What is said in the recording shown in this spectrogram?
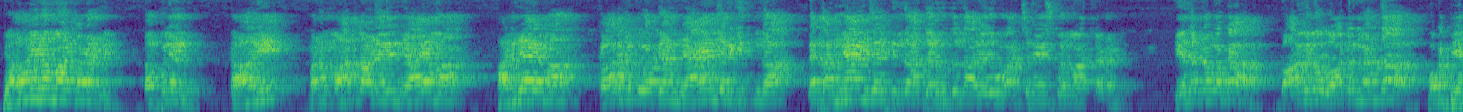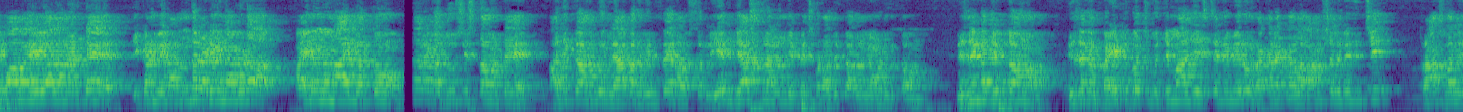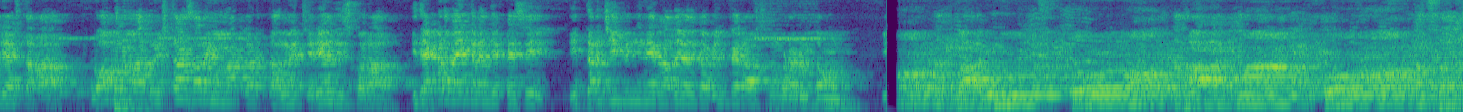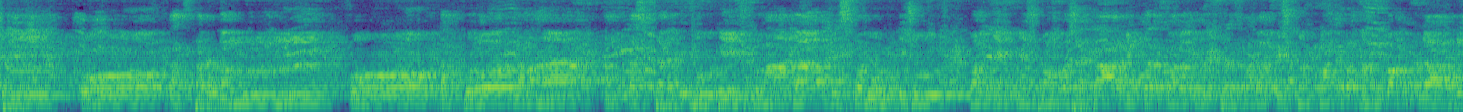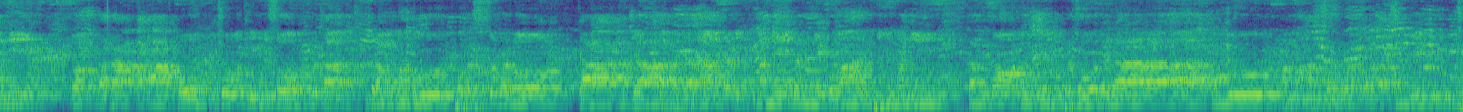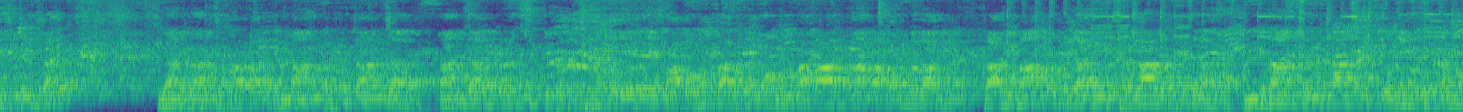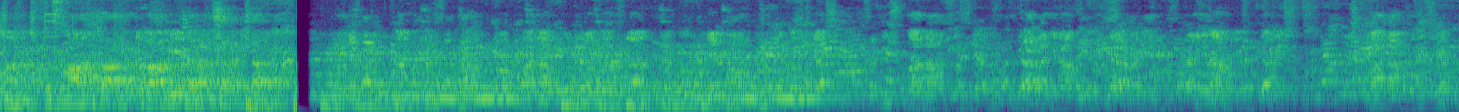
ఎలా అయినా మాట్లాడండి. తప్పులేదు కానీ మనం మాట్లాడేది న్యాయమా? అన్యాయమా? కార్మిక వర్గానికి న్యాయం జరిగిందా? లేదా అన్యాయం జరిగిందా? జరుగుతుందా అనేది అంచనా వేసుకొని మాట్లాడండి. ఏదన్నా ఒక బావిలో వాటర్ అంతా ఒక పీపాలో వేయాలని అంటే ఇక్కడ మీరు అందరు అడిగినా కూడా పైన నాయకత్వం దూషిస్తా ఉంటే అధికారులు లేబర్ వెల్ఫేర్ ఆఫీసర్లు ఏం చేస్తున్నారని చెప్పేసి కూడా అధికారులు మేము అడుగుతా ఉన్నాం. నిజంగా చెప్తా ఉన్నాం. నిజంగా బయటకు వచ్చి ఉద్యమాలు చేస్తేనే మీరు రకరకాల ఆంక్షలు విధించి ట్రాన్స్ఫర్లు చేస్తారా? లోపల మాత్రం ఇష్టానుసారంగా మాట్లాడుతున్న చర్యలు తీసుకోరా? ఇది ఎక్కడ వైఖరి అని చెప్పేసి ఇద్దరు చీఫ్ ఇంజనీర్లు అదేవిధంగా వెల్ఫేర్ ఆఫీసర్ను కూడా అడుగుతా ఉన్నాం. సత్యం ఓ తత్ ఓం తత్పురోర్ణమ అంతః विष्णुमाया विश्वमूर्तिषु त्वं यज्ञस्वं वशकारमिन्द्रस्वं विघ्रस्वं विष्णुत्वं ब्रह्मत्वं प्रजापतिः त्वं तथा आपोच्यो ईर्षो कृता ब्रह्मभूर्भुवस्तुकरो कात्यायनाय विद्महे कन्यकुमार धीमहि तन्नो दुर्गं प्रचोदयात् हम अंदर प्रदक्षिण जी पीछे यानी कानि च पापानि जन्मानि प्रकृतानि च, तानि चानि प्रणश्यन्ति प्रदक्षिणं पर्यन्ते पापोऽहं पापकर्मोऽहं पापात्मा पापकं भवामि त्राहि माँ कृपयादेव शरणागतचल अन्यदां शरणास्ति त्वमेव शरणं मम। तस्मात् कारणभावेन रक्ष रक्ष శరణాన్ త్వమేవ శరణం మమ తస్మాత్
